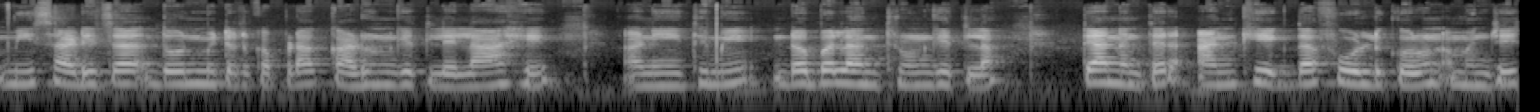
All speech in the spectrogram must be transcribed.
मी साडीचा दोन मीटर कपडा काढून घेतलेला आहे आणि इथे मी डबल अंथरून घेतला. त्यानंतर आणखी एकदा फोल्ड करून म्हणजे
